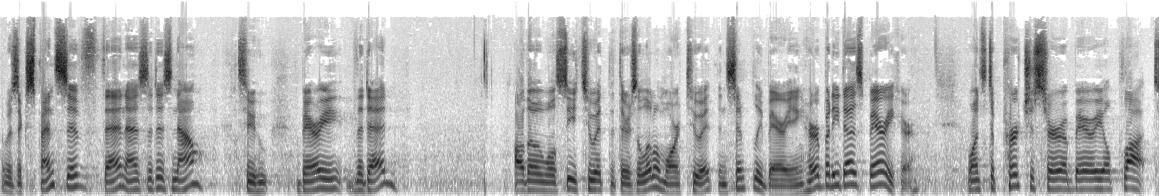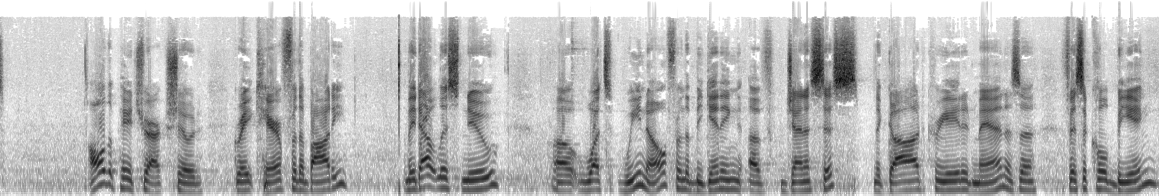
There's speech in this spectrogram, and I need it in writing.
It was expensive then as it is now to bury the dead. Although we'll see to it that there's a little more to it than simply burying her, but he does bury her. Wants to purchase her a burial plot. All the patriarchs showed great care for the body. They doubtless knew uh, what we know from the beginning of Genesis that God created man as a physical being.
